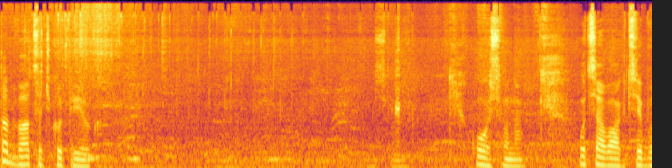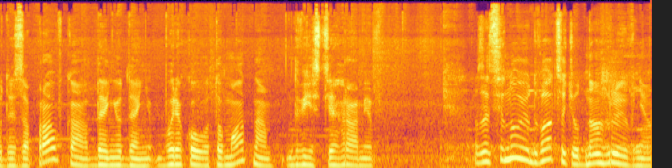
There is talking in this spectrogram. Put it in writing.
та 20 копійок. Ось вона. Оця в акції буде заправка день у день буряково-томатна 200 грамів. За ціною 21 гривня.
